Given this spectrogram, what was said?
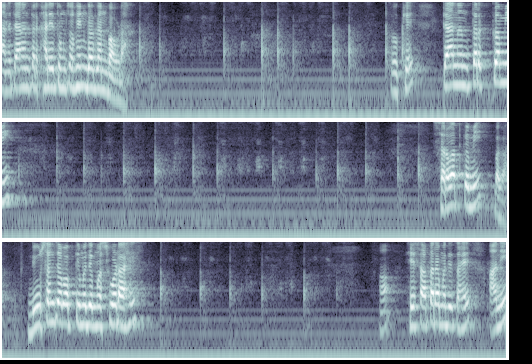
आणि त्यानंतर खाली तुमचं होईल गगनबावडा. ओके. त्यानंतर कमी. सर्वात कमी बघा दिवसांच्या बाबतीमध्ये मसवड आहे. हे साताऱ्यामध्येच आहे. आणि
